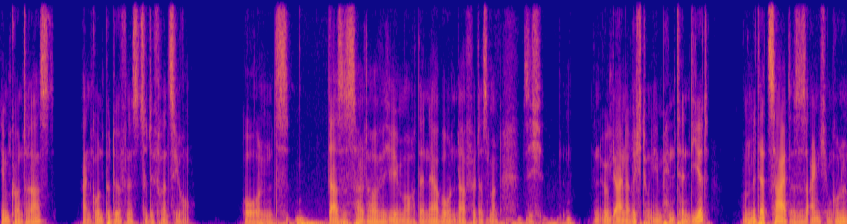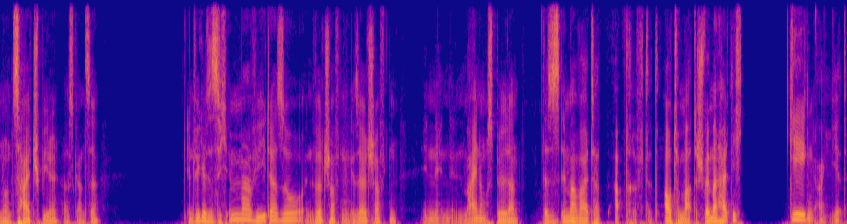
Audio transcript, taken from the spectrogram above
im Kontrast ein Grundbedürfnis zur Differenzierung. Und das ist halt häufig eben auch der Nährboden dafür, dass man sich in irgendeine Richtung eben hintendiert. Und mit der Zeit, das ist eigentlich im Grunde nur ein Zeitspiel, das Ganze, entwickelt es sich immer wieder so in Wirtschaften, in Gesellschaften, in, in, in Meinungsbildern, dass es immer weiter abdriftet, automatisch, wenn man halt nicht gegen agiert.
